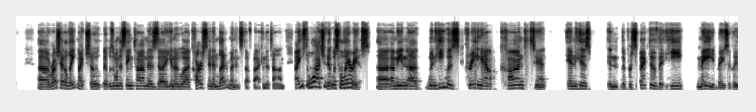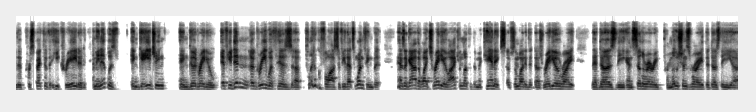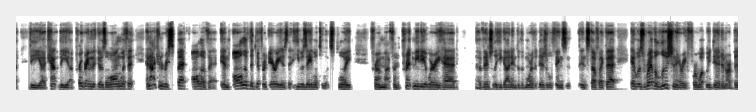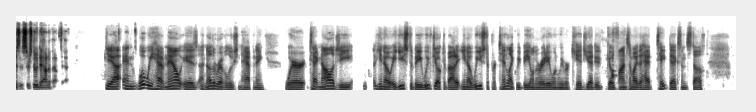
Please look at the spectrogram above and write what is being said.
Uh, Rush had a late night show that was on the same time as uh, you know uh, Carson and Letterman and stuff back in the time. I used to watch it; it was hilarious. Uh, I mean, uh, when he was creating out content in his in the perspective that he made, basically the perspective that he created. I mean, it was engaging and good radio. If you didn't agree with his uh, political philosophy, that's one thing. But as a guy that likes radio, I can look at the mechanics of somebody that does radio right, that does the ancillary promotions right, that does the uh, the uh, the uh, programming that goes along with it, and I can respect all of that and all of the different areas that he was able to exploit from uh, from print media where he had. Eventually, he got into the more of the digital things and, and stuff like that. It was revolutionary for what we did in our business. There's no doubt about that. Yeah. And what we have now is another revolution happening where technology, you know, it used to be, we've joked about it, you know, we used to pretend like we'd be on the radio when we were kids. You had to go find somebody that had tape decks and stuff.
